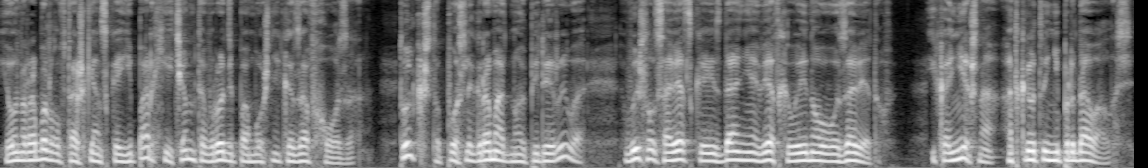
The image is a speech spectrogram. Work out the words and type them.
и он работал в Ташкентской епархии чем-то вроде помощника завхоза. Только что после громадного перерыва вышло советское издание Ветхого и Нового Заветов и, конечно, открыто не продавалось.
